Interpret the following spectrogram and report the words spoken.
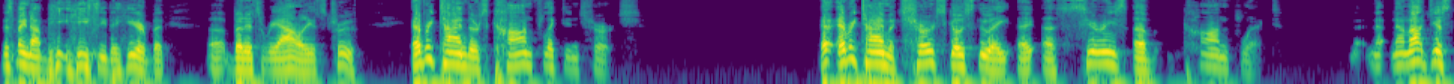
this may not be easy to hear, but uh, but it's reality. It's truth. Every time there's conflict in church, every time a church goes through a, a, a series of conflict, now not just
